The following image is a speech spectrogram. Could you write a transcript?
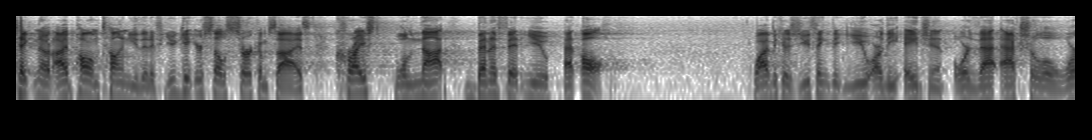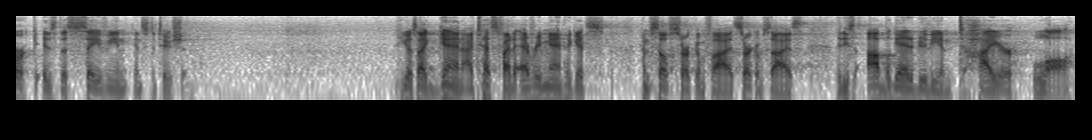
Take note, I, Paul, am telling you that if you get yourself circumcised, Christ will not benefit you at all. Why? Because you think that you are the agent or that actual work is the saving institution. He goes, Again, I testify to every man who gets himself circumcised, circumcised that he's obligated to do the entire law.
